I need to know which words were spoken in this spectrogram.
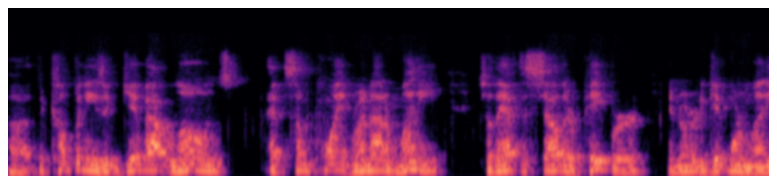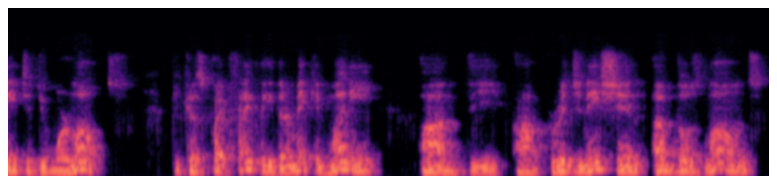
uh, the companies that give out loans at some point run out of money, so they have to sell their paper in order to get more money to do more loans. Because quite frankly, they're making money on the um, origination of those loans,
